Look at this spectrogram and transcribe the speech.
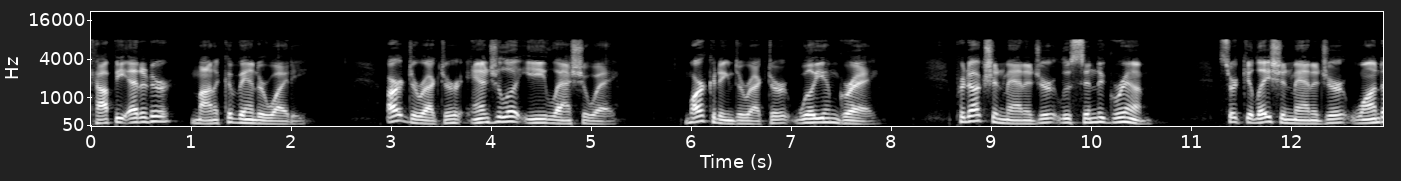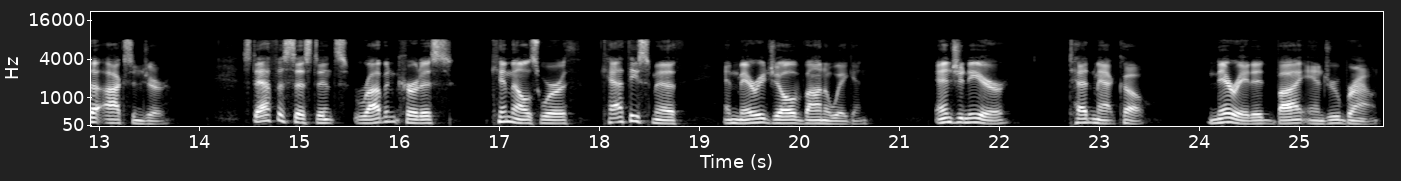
copy editor Monica Vanderweide, art director Angela E. Lashaway, marketing director William Gray, production manager Lucinda Grimm, circulation manager Wanda Oxinger, staff assistants Robin Curtis, Kim Ellsworth, Kathy Smith, and Mary Jo Von Ewegen. Engineer Ted Matko. Narrated by Andrew Brown.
